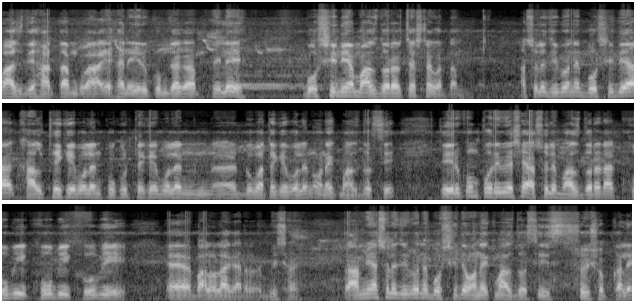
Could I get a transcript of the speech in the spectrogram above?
পাশ দিয়ে হাঁটতাম বা এখানে এরকম জায়গা পেলে বড়শি নিয়ে মাছ ধরার চেষ্টা করতাম। আসলে জীবনে বড়শি দেওয়া খাল থেকে বলেন, পুকুর থেকে বলেন ডোবা থেকে বলেন অনেক মাছ ধরছি। তো এরকম পরিবেশে আসলে মাছ ধরাটা খুবই খুবই খুবই ভালো লাগার বিষয়। তো আমি আসলে জীবনে দিয়ে অনেক মাছ ধরছি শৈশবকালে।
